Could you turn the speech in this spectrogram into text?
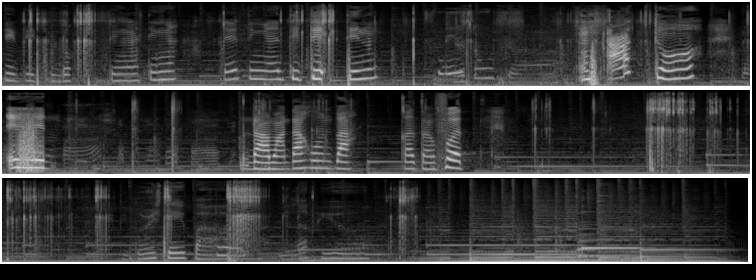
titik dulu tinggal dia tinggal titik tinggal Ya itu udah. eh aduh Ya, Eh. Papa. Tahun pak kata food Happy birthday, Pa. We love you.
